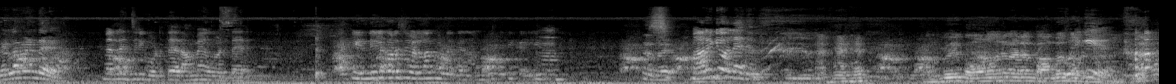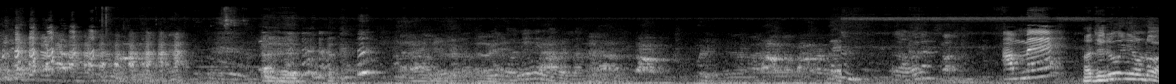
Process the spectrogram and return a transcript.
വെള്ളം വേണ്ടേ? നല്ല ഇച്ചിരി കൊടുത്തേരാ. അമ്മ കൊടുത്തേരെ. കുറച്ച് വെള്ളം നമുക്ക് കോണോന് വരാൻ പാമ്പ് അമ്മേ? ആ ചെരുവ് കൊണ്ടുവാ.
